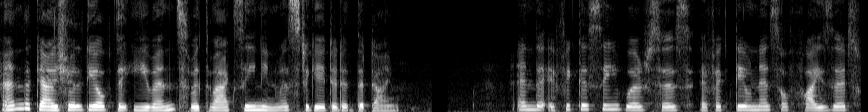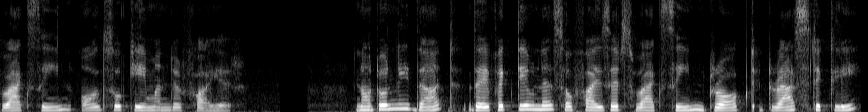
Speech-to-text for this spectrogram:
and the casualty of the events with vaccine investigated at the time. And the efficacy versus effectiveness of Pfizer's vaccine also came under fire. Not only that, the effectiveness of Pfizer's vaccine dropped drastically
